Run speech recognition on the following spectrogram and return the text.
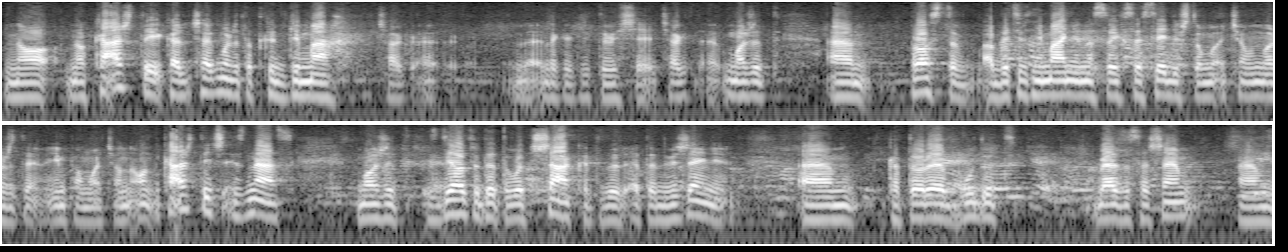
но, но каждый, каждый человек может открыть гемах человек, э, для, для каких-то вещей. Человек э, может эм, просто обратить внимание на своих соседей, что, чем он может им помочь. Он, он, каждый из нас может сделать вот этот вот шаг, это, это движение, эм, которые будут, без Сашем, эм,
